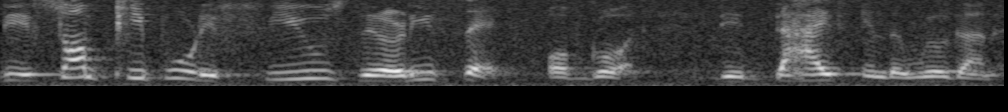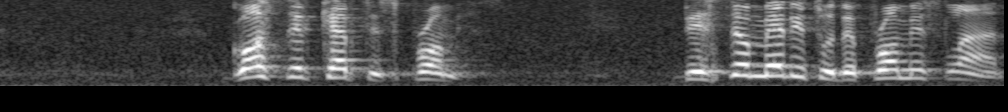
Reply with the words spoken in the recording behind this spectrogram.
the, some people refused the reset of God, they died in the wilderness. God still kept his promise. They still made it to the promised land.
